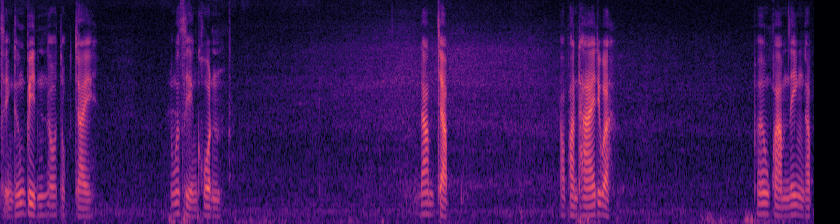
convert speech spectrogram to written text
เสียงเครื่องบิน โอ้ ตกใจนึกว่าเสียงคน ด้ามจับ เอาพันท้ายดีกว่า เพิ่มความนิ่งครับ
